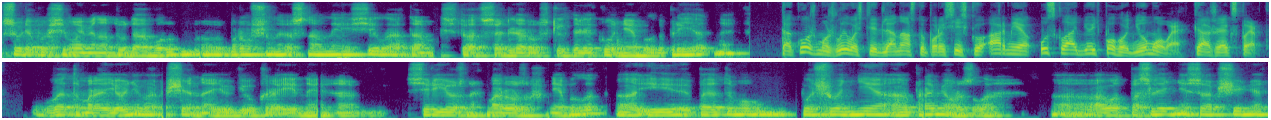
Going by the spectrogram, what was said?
судя по всему, именно туда будут брошены основные силы, а там ситуация для русских далеко не благоприятная. Також можливості для наступу російської армії ускладнюють погодні умови, каже експерт. В этом районе, вообще на юге Украины, э, серьезных морозов не было, а, и поэтому почва не а, промерзла. А, а вот последние сообщения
